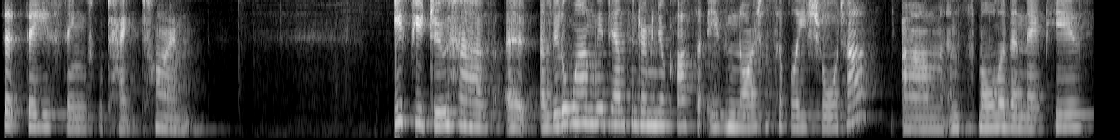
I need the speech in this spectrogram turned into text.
that these things will take time. If you do have a, a little one with Down syndrome in your class that is noticeably shorter um, and smaller than their peers,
